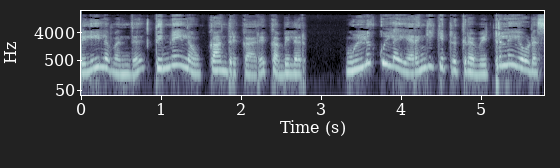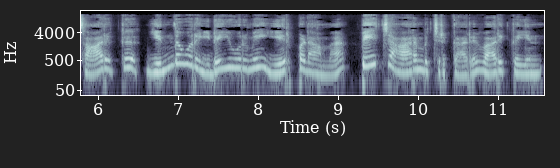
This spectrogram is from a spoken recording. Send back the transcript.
வெளியில வந்து திண்ணையில உட்கார்ந்திருக்காரு கபிலர். உள்ளுக்குள்ள இறங்கிக்கிட்டு இருக்கிற வெற்றிலையோட சாருக்கு எந்த ஒரு இடையூறுமே ஏற்படாம பேச்ச ஆரம்பிச்சிருக்காரு வாரிக்கையின்.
